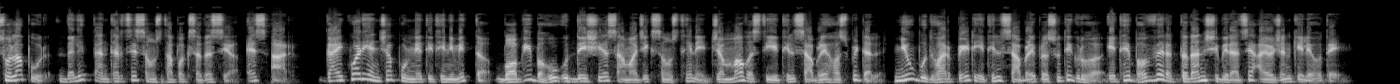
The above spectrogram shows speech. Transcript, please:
सोलापूर दलित पॅन्थरचे संस्थापक सदस्य S R. Gaikwad यांच्या पुण्यतिथीनिमित्त बॉबी बहुउद्देशीय सामाजिक संस्थेने जम्मा वस्ती येथील साबळे हॉस्पिटल न्यू बुधवार पेठ येथील साबळे प्रसूतीगृह येथे भव्य रक्तदान शिबिराचे आयोजन केले होते.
